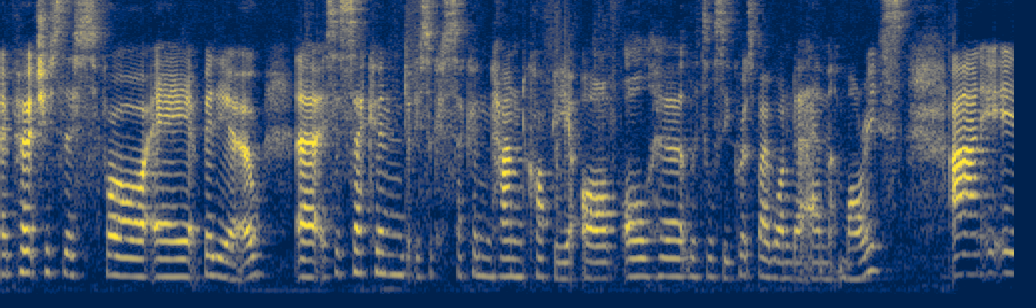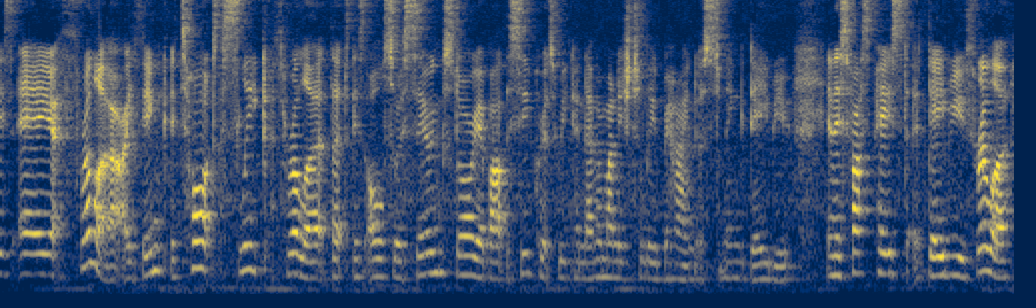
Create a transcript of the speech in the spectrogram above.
I purchased this for a video. Uh, it's a second, it's a second-hand copy of All Her Little Secrets by Wanda M. Morris and it is a thriller I think a taut sleek thriller that is also a searing story about the secrets we can never manage to leave behind a stunning debut in this fast-paced debut thriller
